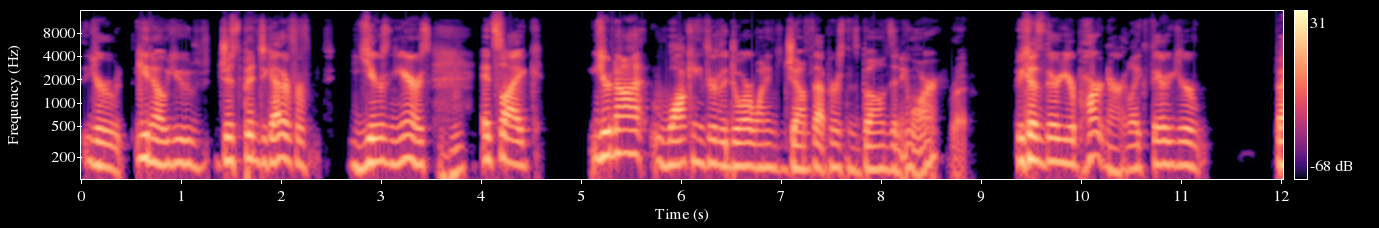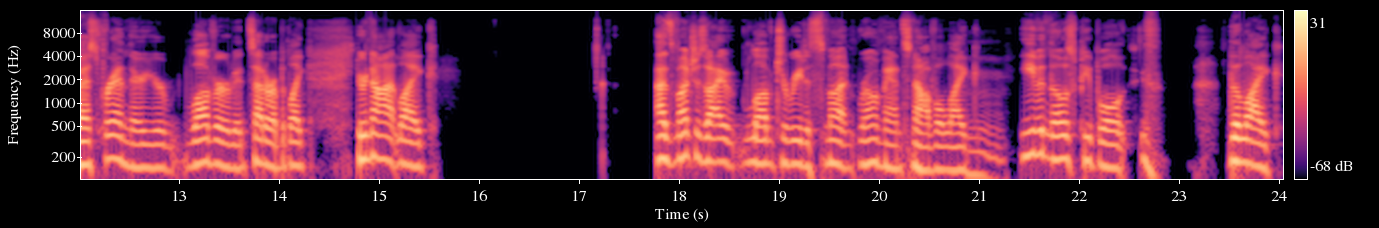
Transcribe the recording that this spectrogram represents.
you're you know you've just been together for years and years Mhm. it's like you're not walking through the door wanting to jump that person's bones anymore Right. because they're your partner like they're your best friend they're your lover etc but like you're not like as much as i love to read a smut romance novel like Mm. even those people the like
